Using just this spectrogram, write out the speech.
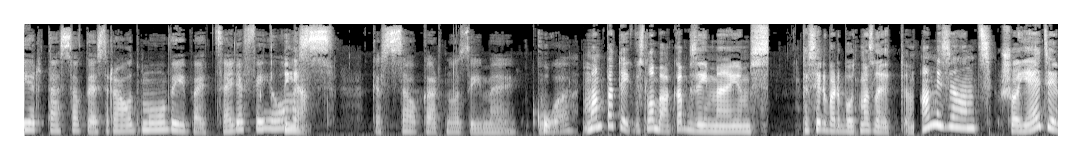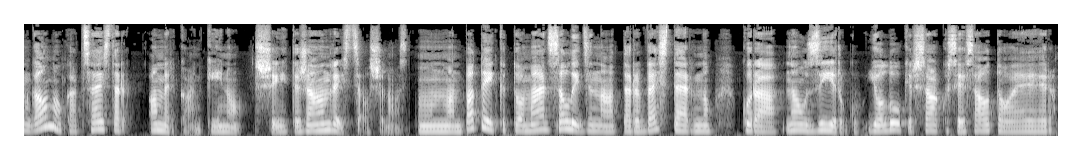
ir tā sauktais road movie vai ceļa filmas, kas savukārt nozīmē ko? Man patīk vislabāk apzīmējums. Kas ir varbūt mazliet amizants, šo jēdzienu galvenokārt saist ar amerikāņu kino, šī te žanra izcelšanos. Un man patīk, ka to mēdz salīdzināt ar westernu, kurā nav zirgu, jo lūk ir sākusies auto ēra.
